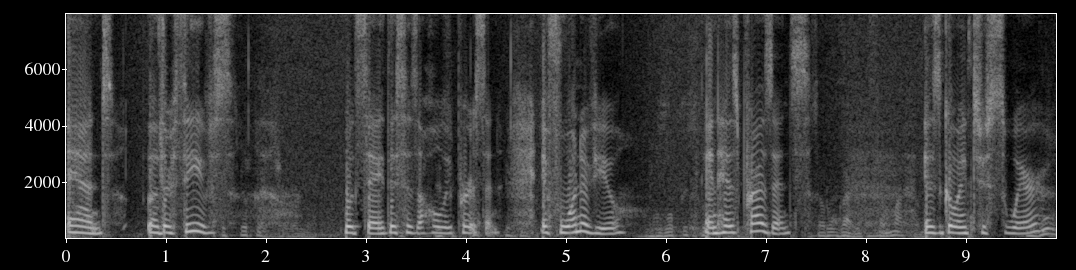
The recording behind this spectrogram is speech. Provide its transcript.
And other thieves would say, This is a holy person. If one of you in his presence is going to swear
